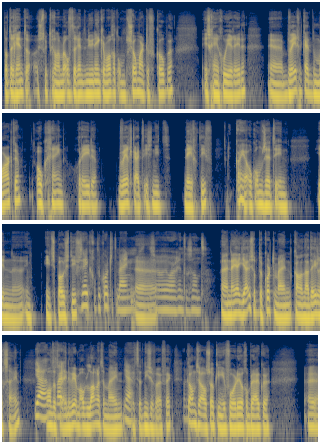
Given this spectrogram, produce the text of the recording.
dat de rente structureel, of de rente nu in één keer omhoog gaat om zomaar te verkopen, is geen goede reden. Bewegelijkheid op de markten, ook geen reden. Bewegelijkheid is niet negatief. Kan je ook omzetten in, in, eh, in iets positiefs. Zeker op de korte termijn. Eh, dat is wel heel erg interessant. Eh, nou ja, juist op de korte termijn kan het nadelig zijn. Ja, Want het maar- en weer. Maar op lange termijn Ja. heeft dat niet zoveel effect. Kan zelfs ook in je voordeel gebruiken. eh,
